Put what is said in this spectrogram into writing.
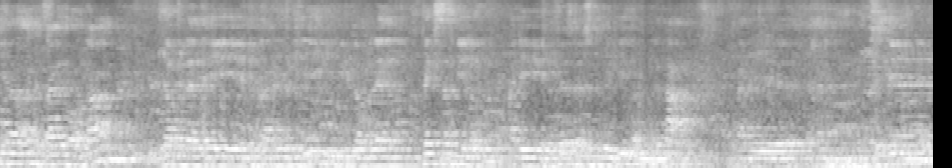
hiện cái sai đó đó rằng là thì cái gì thì rằng là flexible ada flexibility rằng là ada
